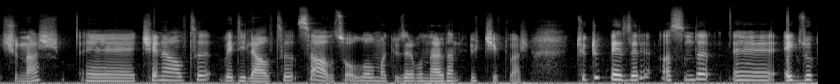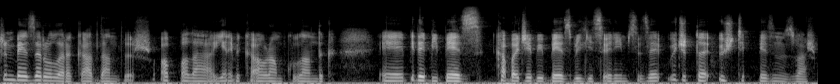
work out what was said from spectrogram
Şunlar. E, çene altı ve dil altı sağlı sollu olmak üzere bunlardan 3 çift var. Tükrük bezleri aslında e, egzokrin bezler olarak adlandırılır. Hoppala yeni bir kavram kullandık. E, bir de bir bez, kabaca bir bez bilgisi vereyim size. Vücutta 3 tip bezimiz var.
